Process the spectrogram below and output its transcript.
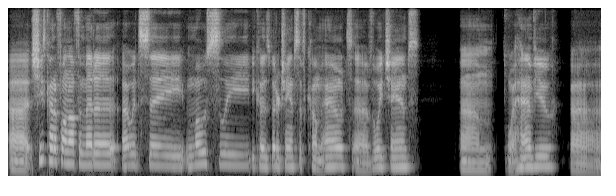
Uh, she's kind of fallen off the meta, I would say, mostly because better champs have come out, uh, void champs, um, what have you. Uh,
